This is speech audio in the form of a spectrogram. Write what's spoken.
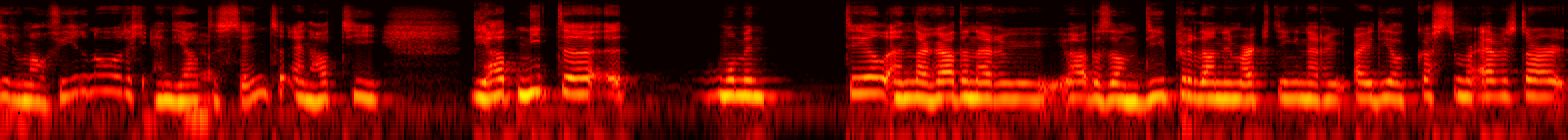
een 4x4 nodig. En die had Ja. de centen. En had die, die had niet eh, momenteel... En dan gaat het naar u... Ja, dat is dan dieper dan in marketing. Naar uw ideal customer avatar.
